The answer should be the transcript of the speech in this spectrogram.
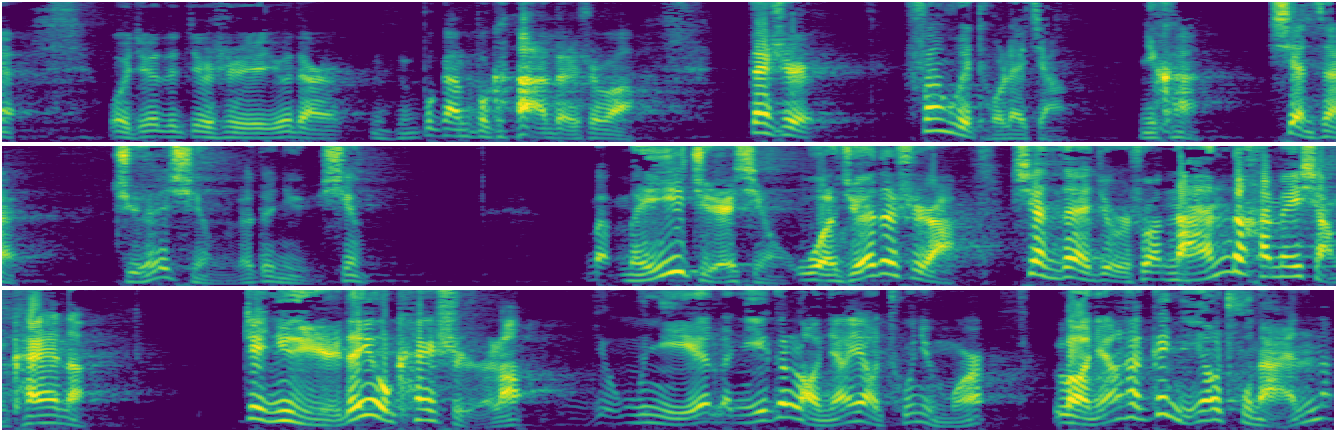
我觉得就是有点不尴不尬的是吧？但是翻回头来讲，你看现在觉醒了的女性，没没觉醒？我觉得是啊，现在就是说，男的还没想开呢，这女的又开始了。你你跟老娘要处女膜，老娘还跟你要处男呢。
